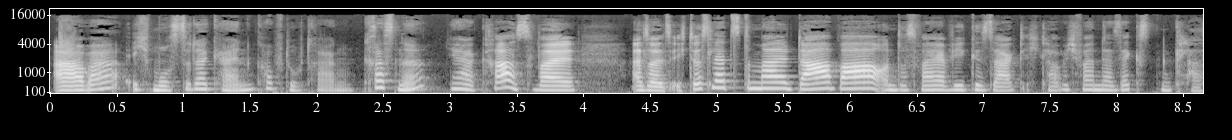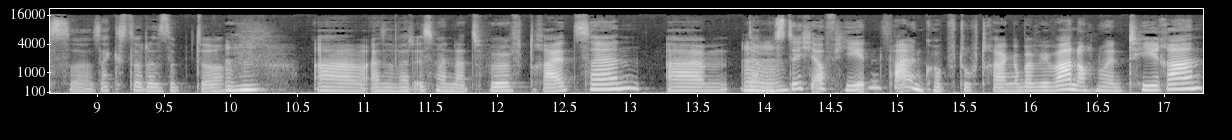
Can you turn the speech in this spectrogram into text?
Aber ich musste da kein Kopftuch tragen. Krass, ne? Ja, krass, weil, also als ich das letzte Mal da war, und das war ja wie gesagt, ich glaube, ich war in der sechsten Klasse, sechste oder siebte. Ähm, also was ist man da, 12, 13? Ähm, Da musste ich auf jeden Fall ein Kopftuch tragen. Aber wir waren auch nur in Teheran.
